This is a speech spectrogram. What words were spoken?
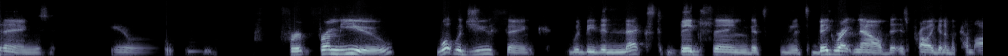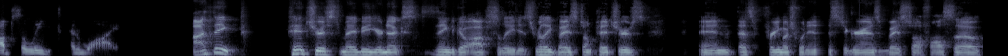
things you know for from you what would you think would be the next big thing that's that's big right now that is probably going to become obsolete and why? I think pinterest may be your next thing to go obsolete it's really based on pictures and that's pretty much what Instagram is based off also.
